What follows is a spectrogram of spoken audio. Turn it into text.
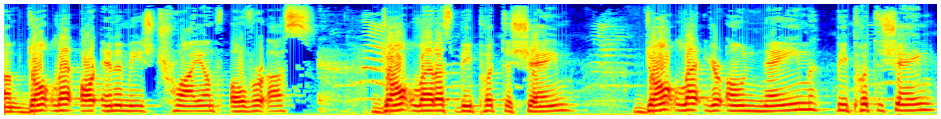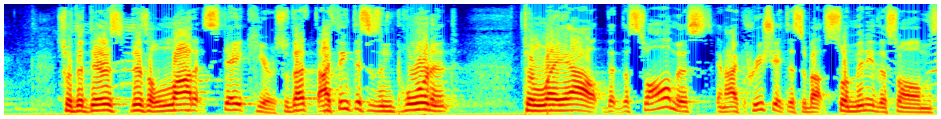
um, don't let our enemies triumph over us. Don't let us be put to shame. Don't let your own name be put to shame. So that there's, there's a lot at stake here. So that, I think this is important to lay out that the psalmist, and I appreciate this about so many of the psalms,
